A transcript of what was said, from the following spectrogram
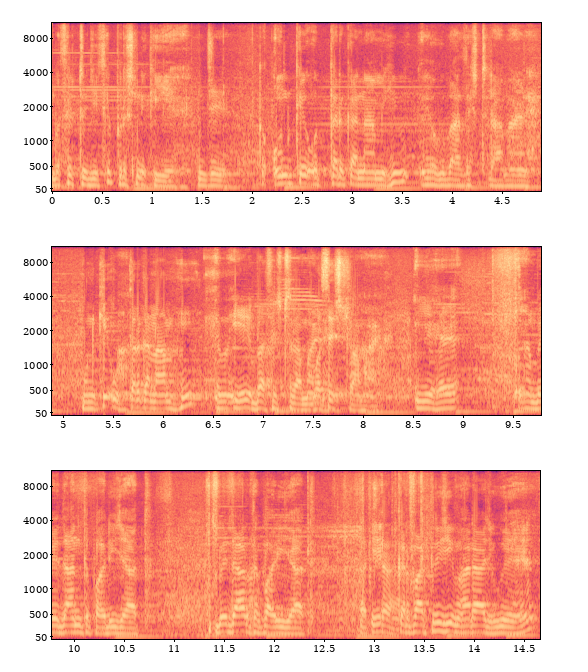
वशिष्ठ जी से प्रश्न किए हैं। जी। तो उनके उत्तर का नाम ही योग वासिष्ठ रामायण है। उनके उत्तर का नाम ही ये वशिष्ठ रामायण वशिष्ठ रामायण ये है वेदांत पारिजात वेदार्थ पारिजात। अच्छा। एक जी महाराज हुए हैं।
